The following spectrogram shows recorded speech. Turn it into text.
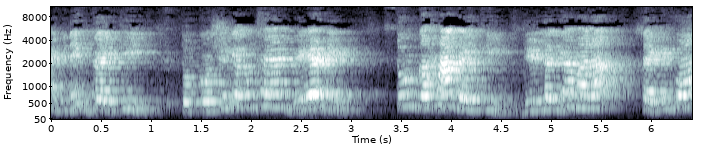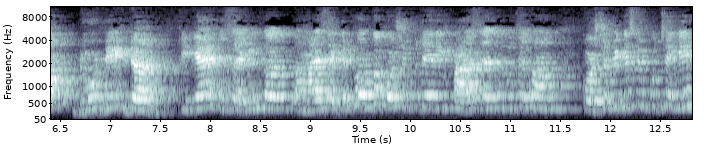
पिकनिक गई थी तो क्वेश्चन क्या पूछा है वेयर डिड तुम कहाँ गई थी डिड लग गया हमारा second form do did done, ठीक है? तो सेकंड का, हमारे सेकंड फॉर्म का क्वेश्चन पूछा है पास्ट टेंस में पूछा तो हम क्वेश्चन भी किसमें पूछेंगे?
